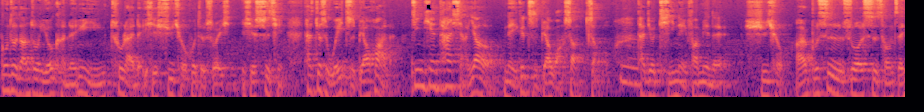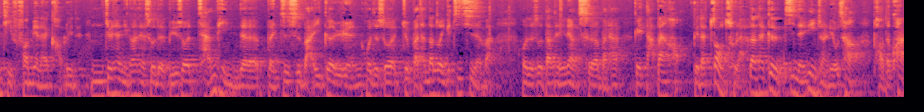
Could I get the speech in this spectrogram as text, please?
工作当中有可能运营出来的一些需求或者说一些一些事情，它就是为指标化的。今天他想要哪个指标往上走，嗯，他就提哪方面的。需求，而不是说是从整体方面来考虑的。嗯，就像你刚才说的，比如说产品的本质是把一个人，或者说就把它当做一个机器人吧，或者说当成一辆车，把它给打扮好，给它造出来，让它各技能运转流畅，跑得快。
